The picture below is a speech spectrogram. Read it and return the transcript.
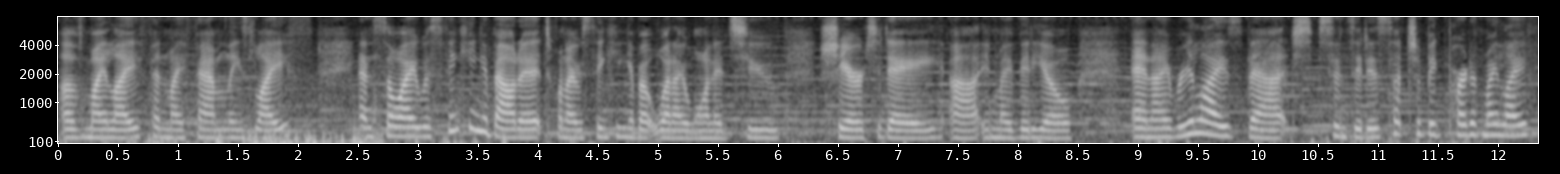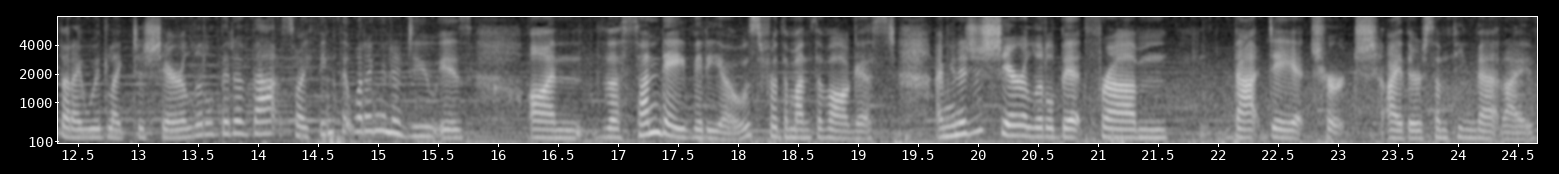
of my life and my family's life. And so I was thinking about it when I was thinking about what I wanted to share today uh, in my video. And I realized that since it is such a big part of my life that I would like to share a little bit of that. So I think that what I'm going to do is on the Sunday videos for the month of August, I'm going to just share a little bit from that day at church, either something that I've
